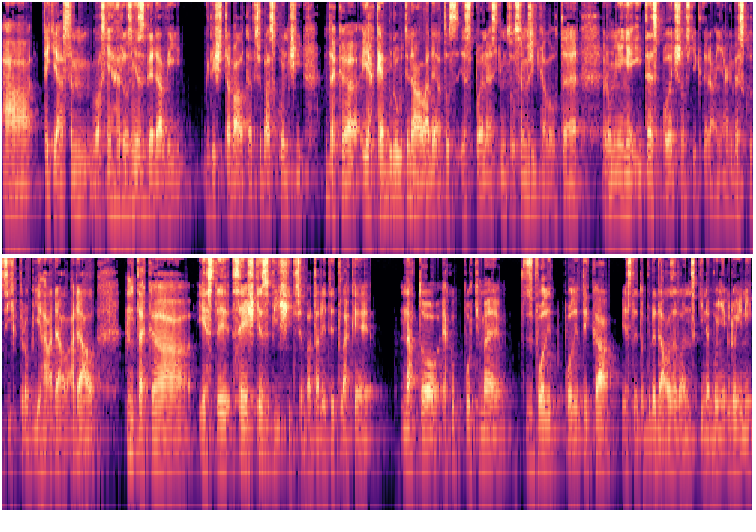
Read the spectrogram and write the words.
A teď já jsem vlastně hrozně zvědavý, když ta válka třeba skončí, tak eh, jaké budou ty nálady, a to je spojené s tím, co jsem říkal, o té proměně i té společnosti, která nějak ve Skocích probíhá dál a dál, tak eh, jestli se ještě zvýší třeba tady ty tlaky na to, jako pojďme zvolit politika, jestli to bude dál Zelenský nebo někdo jiný,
